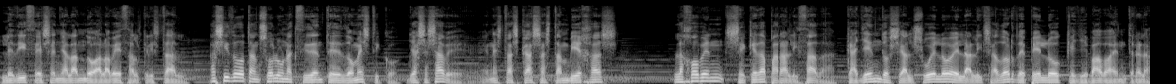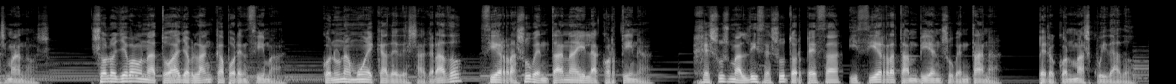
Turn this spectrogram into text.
le dice señalando a la vez al cristal. Ha sido tan solo un accidente doméstico, ya se sabe, en estas casas tan viejas. La joven se queda paralizada, cayéndose al suelo el alisador de pelo que llevaba entre las manos. Solo lleva una toalla blanca por encima. Con una mueca de desagrado, cierra su ventana y la cortina. Jesús maldice su torpeza y cierra también su ventana, pero con más cuidado.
